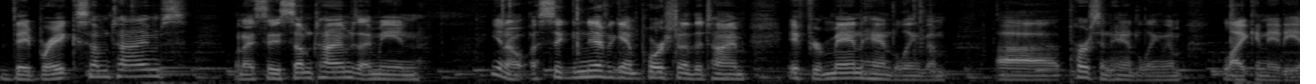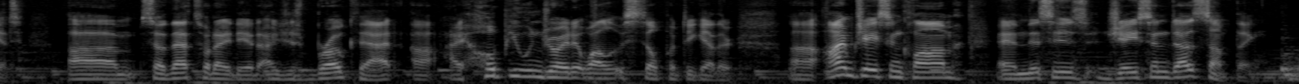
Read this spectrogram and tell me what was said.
they break sometimes. When I say sometimes, I mean, you know, a significant portion of the time if you're manhandling them, uh, person handling them like an idiot. Um, so that's what I did. I just broke that. Uh, I hope you enjoyed it while it was still put together. Uh, I'm Jason Klamm, and this is Jason Does Something.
